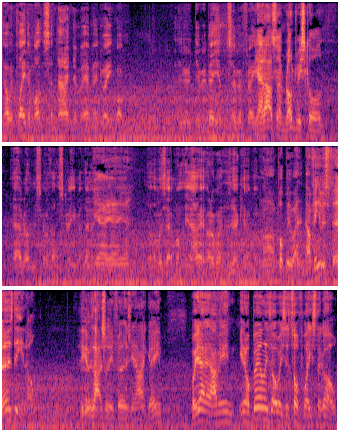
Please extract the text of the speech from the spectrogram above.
no, we played them once at night, didn't we, a midweek one. Did we, did we beat them 2 or 3? Yeah, that's when Rodri scored. Yeah, Rodri scored that screamer, didn't he? Yeah, yeah, yeah. Was it a Monday night or a Wednesday? I can't remember. No, probably went. I think it was Thursday. You know, I think it was actually a Thursday night game. But yeah, I mean, you know, Burnley's always a tough place to go,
